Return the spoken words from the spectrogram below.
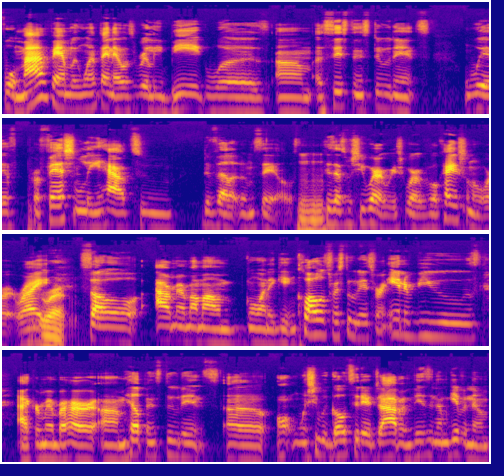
for my family, one thing that was really big was um, assisting students with professionally how to develop themselves because Mhm. that's what she worked with. She worked vocational work, right? Right. So I remember my mom going and getting clothes for students for interviews. I can remember her um, helping students uh, on- when she would go to their job and visit them, giving them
